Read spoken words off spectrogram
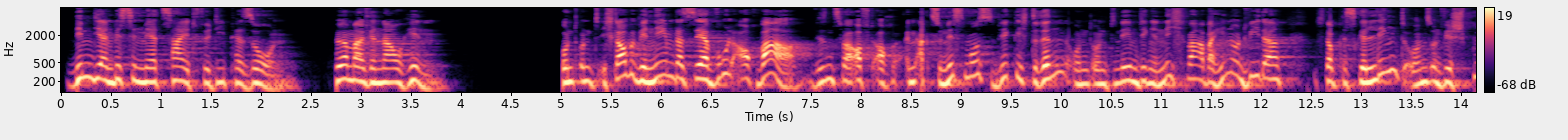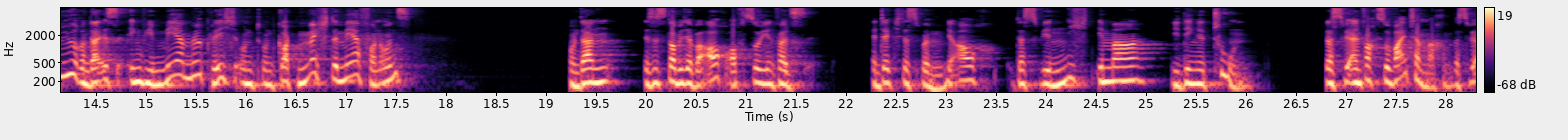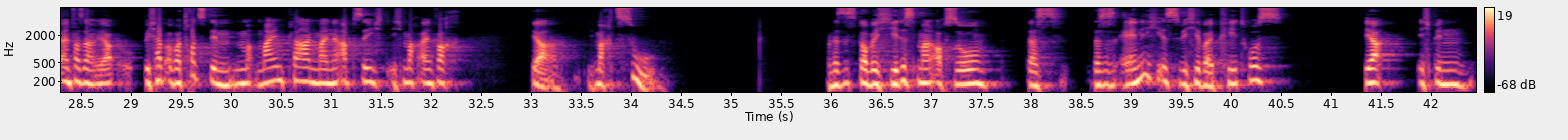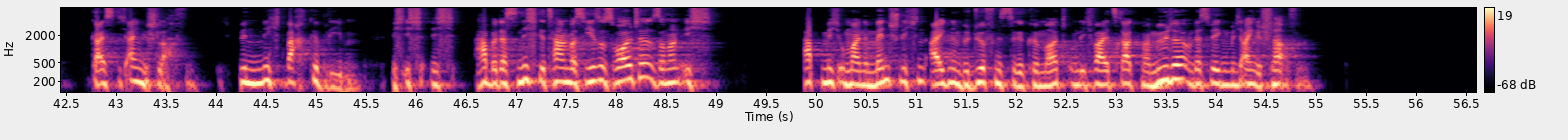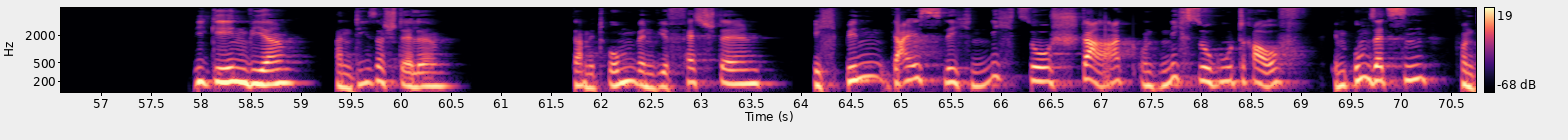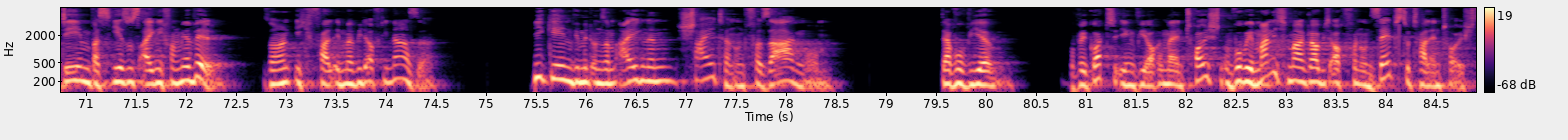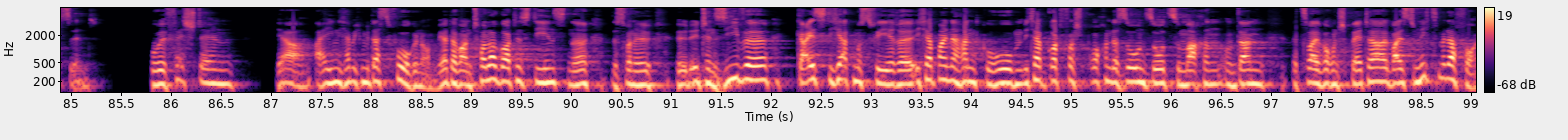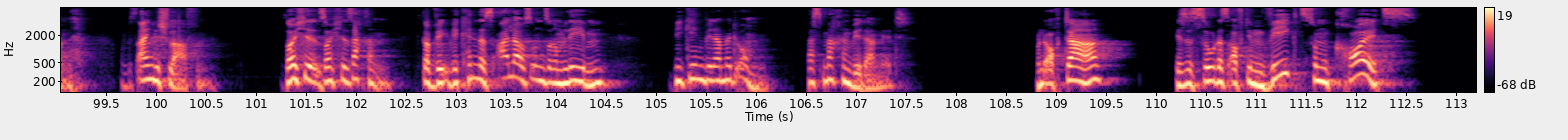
Nimm dir ein bisschen mehr Zeit für die Person. Hör mal genau hin. Und, und ich glaube, wir nehmen das sehr wohl auch wahr. Wir sind zwar oft auch im Aktionismus wirklich drin und, und nehmen Dinge nicht wahr, aber hin und wieder, ich glaube, das gelingt uns und wir spüren, da ist irgendwie mehr möglich und, und Gott möchte mehr von uns. Und dann ist es, glaube ich, aber auch oft so, jedenfalls entdecke ich das bei mir auch, dass wir nicht immer die Dinge tun. Dass wir einfach so weitermachen, dass wir einfach sagen, ja, ich habe aber trotzdem meinen Plan, meine Absicht, ich mache einfach, ja, ich mache zu. Und das ist, glaube ich, jedes Mal auch so, dass, dass es ähnlich ist wie hier bei Petrus. Ja, ich bin geistlich eingeschlafen. Ich bin nicht wach geblieben. Ich, ich, ich habe das nicht getan, was Jesus wollte, sondern ich habe mich um meine menschlichen eigenen Bedürfnisse gekümmert und ich war jetzt gerade mal müde und deswegen bin ich eingeschlafen. Wie gehen wir an dieser Stelle damit um, wenn wir feststellen, ich bin geistlich nicht so stark und nicht so gut drauf im Umsetzen von dem, was Jesus eigentlich von mir will, sondern ich falle immer wieder auf die Nase. Wie gehen wir mit unserem eigenen Scheitern und Versagen um? Da, wo wir, wo wir Gott irgendwie auch immer enttäuschen und wo wir manchmal, glaube ich, auch von uns selbst total enttäuscht sind, wo wir feststellen, ja, eigentlich habe ich mir das vorgenommen. Ja, da war ein toller Gottesdienst, ne? das war eine, intensive geistliche Atmosphäre. Ich habe meine Hand gehoben, ich habe Gott versprochen, das so und so zu machen und dann äh, zwei Wochen später weißt du nichts mehr davon und bist eingeschlafen. Solche, solche Sachen. Ich glaube, wir, wir kennen das alle aus unserem Leben. Wie gehen wir damit um? Was machen wir damit? Und auch da ist es so, dass auf dem Weg zum Kreuz,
